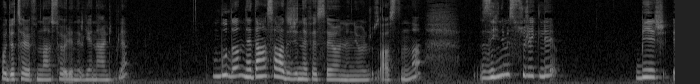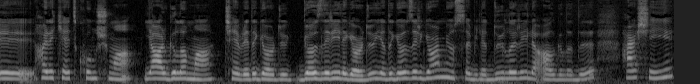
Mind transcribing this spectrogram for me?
hoca tarafından söylenir genellikle. Bu da neden sadece nefese yönleniyoruz aslında? Zihnimiz sürekli bir e, hareket, konuşma, yargılama, çevrede gördüğü, gözleriyle gördüğü ya da gözleri görmüyorsa bile duyularıyla algıladığı her şeyi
